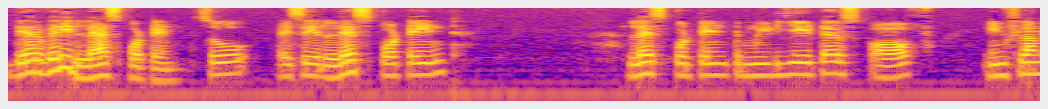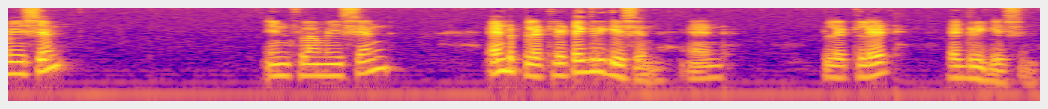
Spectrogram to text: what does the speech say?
they are very less potent. So I say less potent less potent mediators of inflammation inflammation and platelet aggregation and platelet aggregation.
